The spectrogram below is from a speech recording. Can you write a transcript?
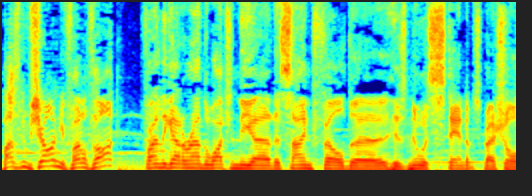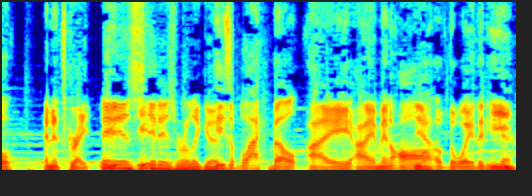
Positive Sean, your final thought? Finally got around to watching the uh, the Seinfeld uh, his newest stand up special, and it's great. It is- it is really good. He's a black belt. I I am in awe Yeah. of the way that he Yeah.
